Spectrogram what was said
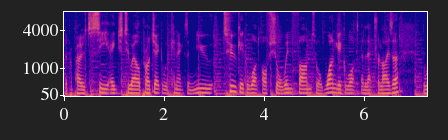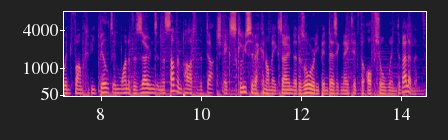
The proposed CH2L project would connect a new 2 gigawatt offshore wind farm to a 1 gigawatt electrolyzer. The wind farm could be built in one of the zones in the southern part of the Dutch exclusive economic zone that has already been designated for offshore wind development.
